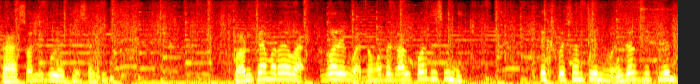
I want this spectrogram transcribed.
घाँस अलिक उयो थिएछ कि फ्रन्ट क्यामेरा भए गरेको भए त म त गाल पर्दैछु नि एक्सप्रेसन चेन्ज भइन्छ चिप्ल्यो नि त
